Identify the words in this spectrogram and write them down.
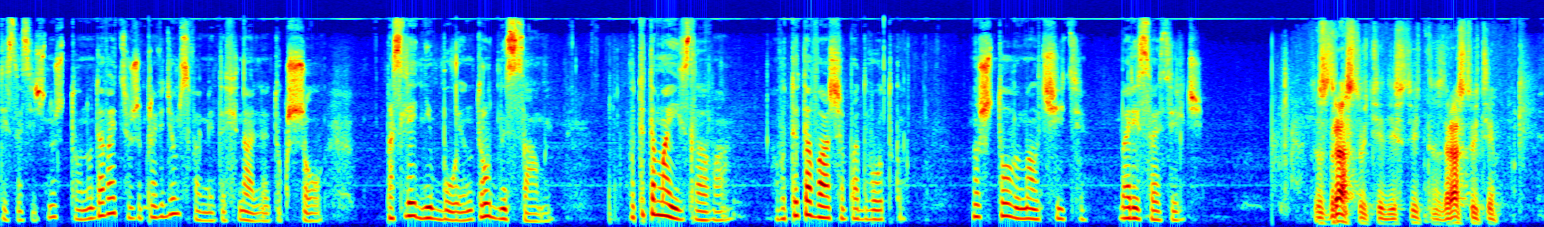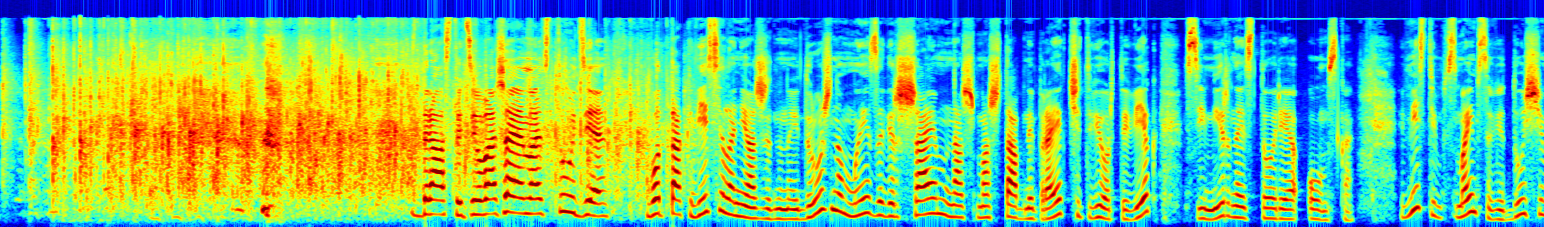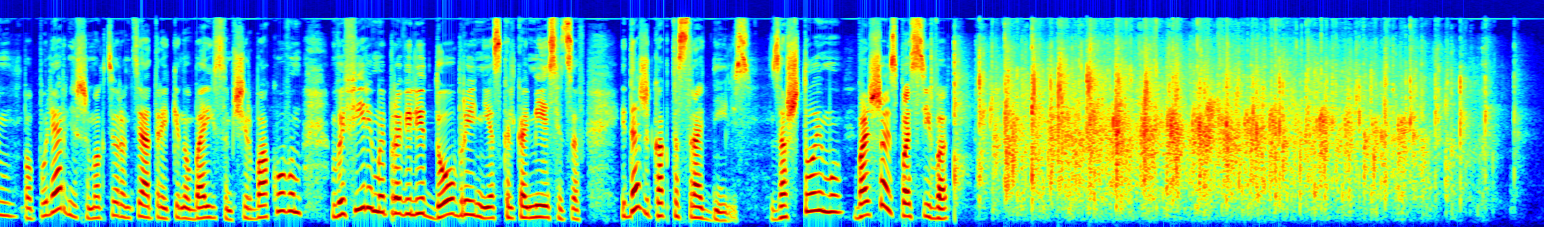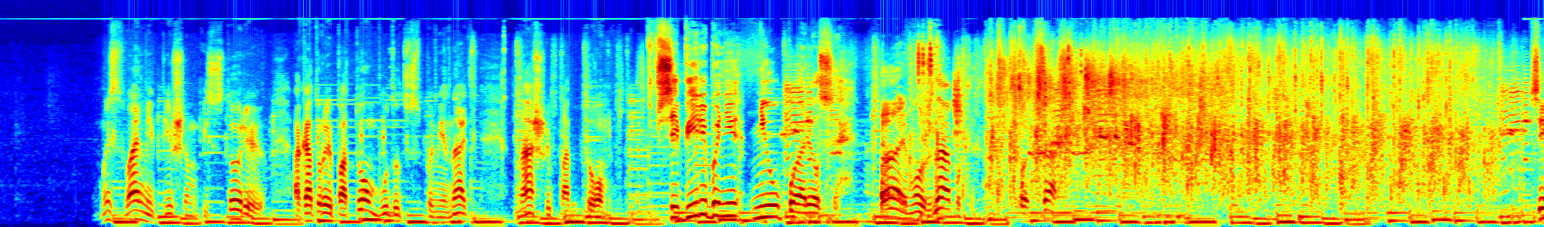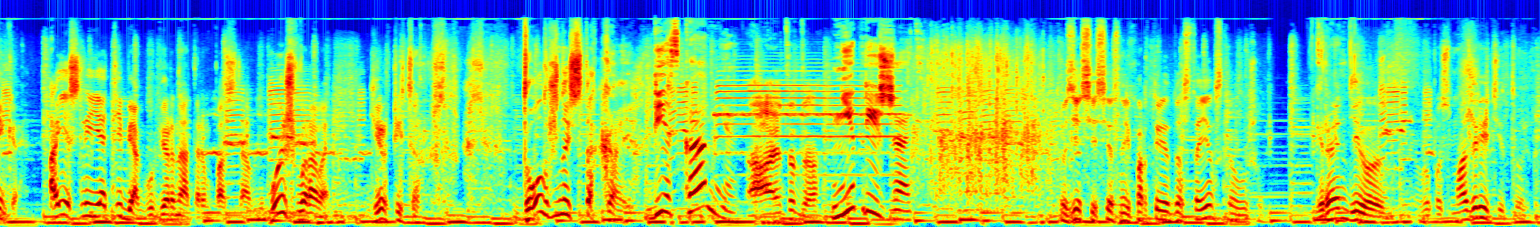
Борис Васильевич, ну что, ну давайте уже проведем с вами это финальное ток-шоу. Последний бой, он трудный самый. Вот это мои слова, а вот это ваша подводка. Ну что вы молчите, Борис Васильевич? Здравствуйте, действительно, здравствуйте. Здравствуйте, уважаемая студия. Вот так весело, неожиданно и дружно мы завершаем наш масштабный проект «Четвертый век. Всемирная история Омска». Вместе с моим соведущим, популярнейшим актером театра и кино Борисом Щербаковым в эфире мы провели добрые несколько месяцев и даже как-то сроднились. За что ему большое спасибо. Мы с вами пишем историю, о которой потом будут вспоминать наши потомки. В Сибири бы не, не упарился. Ай, можно бы. Вот так. Сенька, а если я тебя губернатором поставлю, будешь воровать? Гер Питер, Должность такая. Без камня А, это да. не приезжать. Здесь, естественно, и портрет Достоевского ушел. Грандиозно. Вы посмотрите только.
